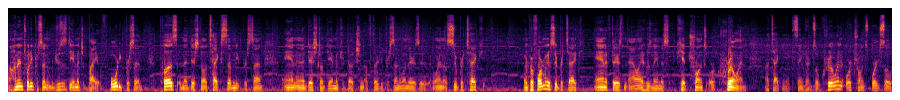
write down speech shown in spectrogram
120% reduces damage by 40%, plus an additional attack 70%, and an additional damage reduction of 30% when there's a when a super tech when performing a super tech, and if there's an ally whose name is Kid Trunks or Krillin attacking at the same turn. So Krillin or Trunks work. So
